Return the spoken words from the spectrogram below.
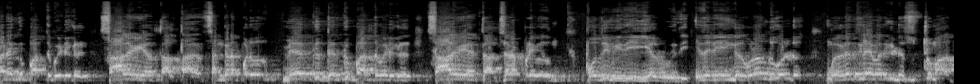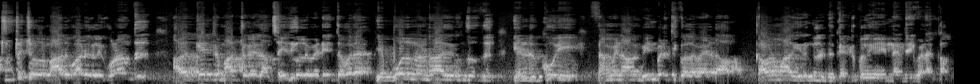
வடக்கு பார்த்த வீடுகள் சாலை உயரத்தால் சங்கடப்படுவதும் மேற்கு தெற்கு பார்த்த வீடுகள் சாலை உயரத்தால் சிறப்படைவதும் பொது விதி இயல்பு விதி. இதை நீங்கள் உணர்ந்து கொண்டு உங்களிடத்திலே வருகின்ற சுற்றுமா சுற்றுச்சூழல் மாறுபாடுகளை உணர்ந்து அதற்கேற்ற மாற்றங்களை நாம் செய்து கொள்ள வேண்டிய தவிர எப்போதும் நன்றாக இருந்தது என்று கூறி நம்மை நாம் மீன்படுத்திக் கொள்ள வேண்டாம். கவனமாக இருங்கள் என்று கேட்டுக்கொள்கிறேன். நன்றி வணக்கம்.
